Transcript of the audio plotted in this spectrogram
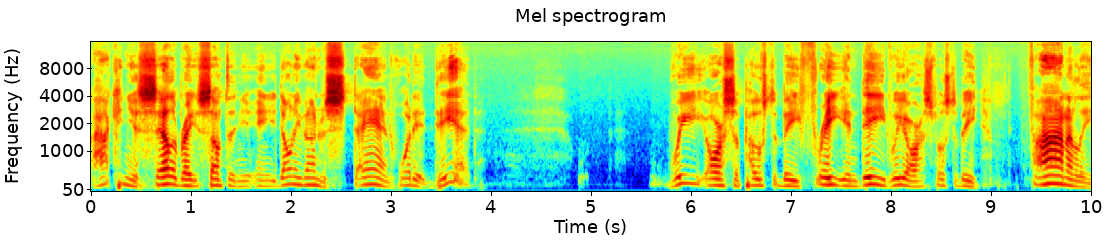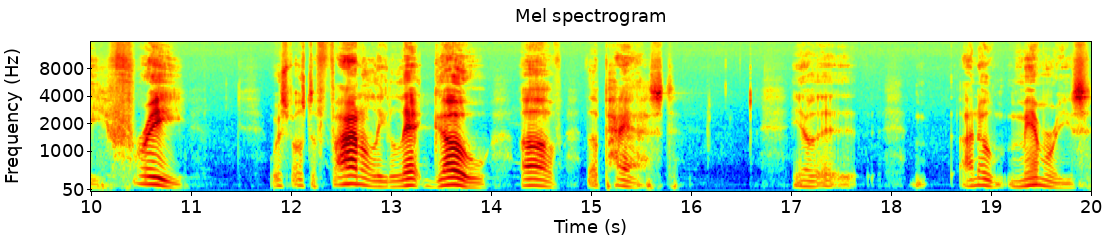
how can you celebrate something and you don't even understand what it did? We are supposed to be free indeed. We are supposed to be finally free we're supposed to finally let go of the past. You know, uh, I know memories,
